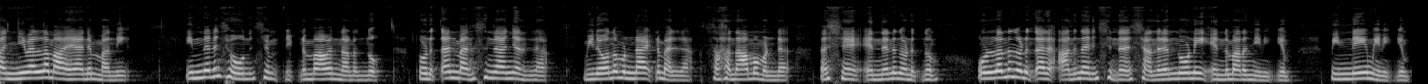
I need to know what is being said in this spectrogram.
കഞ്ഞിവെള്ളമായാലും മതി. ഇന്നലെ ചോദിച്ചും നിട്ടുമാവൻ നടന്നു. തൊടുത്താൻ മനസ്സിലാഞ്ഞല്ല വിനോദമുണ്ടായിട്ടുമല്ല. സഹതാപമുണ്ട്. പക്ഷേ എന്നെ തൊടുത്തും. ഉള്ളത് തൊടുത്താൽ അത് ധരിച്ചിട്ട് ചന്ദ്രൻമൂണി എന്ന് പറഞ്ഞിരിക്കും. പിന്നെയും ഇരിക്കും.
